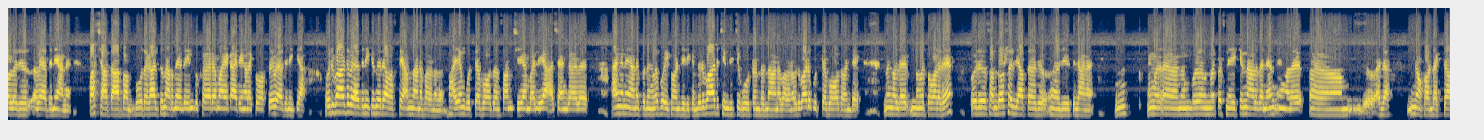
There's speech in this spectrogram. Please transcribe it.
ഉള്ളൊരു വേദനയാണ്. പശ്ചാത്താപം ഭൂതകാലത്ത് നടന്ന ഏതെങ്കിലും ദുഃഖകരമായ കാര്യങ്ങളൊക്കെ ഓർത്ത് വേദനിക്കുക. ഒരുപാട് വേദനിക്കുന്ന ഒരു അവസ്ഥയാണെന്നാണ് പറയുന്നത് ഭയം കുറ്റബോധം സംശയം വലിയ ആശങ്കകൾ അങ്ങനെയാണ് ഇപ്പൊ നിങ്ങൾ പോയിക്കൊണ്ടിരിക്കുന്നത്. ഒരുപാട് ചിന്തിച്ചു കൂട്ടുണ്ടെന്നാണ് പറയുന്നത് ഒരുപാട് കുറ്റബോധമുണ്ട്. നിങ്ങളുടെ നിങ്ങളിപ്പോ വളരെ ഒരു സന്തോഷമില്ലാത്ത ഒരു ജീവിതത്തിലാണ്. നിങ്ങൾ നിങ്ങളിപ്പോ സ്നേഹിക്കുന്ന ആൾ തന്നെ നിങ്ങൾ അല്ല നോ കോണ്ടാക്റ്റോ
